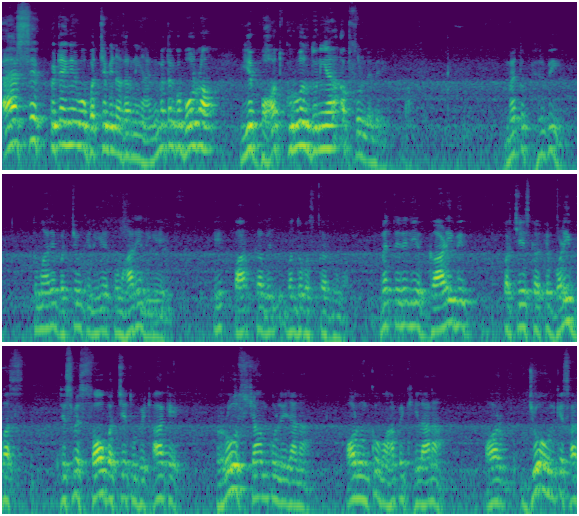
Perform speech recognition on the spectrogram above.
ऐसे पिटेंगे, वो बच्चे भी नज़र नहीं आएँगे। मैं तेरे को बोल रहा हूँ, ये बहुत क्रूअल दुनिया है, अब सुन ले मेरी। मैं तो फिर भी तुम्हारे बच्चों के लिए, तुम्हारे लिए एक पार्क का बंदोबस्त कर दूँगा। मैं तेरे लिए गाड़ी भी परचेज करके, बड़ी बस जिसमें सौ बच्चे तू बिठा के रोज़ शाम को ले जाना और उनको वहाँ पे खिलाना। और जो उनके साथ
